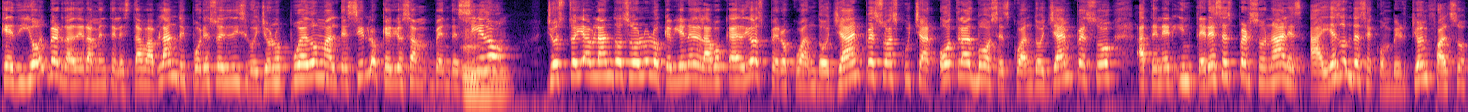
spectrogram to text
que Dios verdaderamente le estaba hablando y por eso él dice, yo no puedo maldecir lo que Dios ha bendecido. Yo estoy hablando solo lo que viene de la boca de Dios, pero cuando ya empezó a escuchar otras voces, cuando ya empezó a tener intereses personales, ahí es donde se convirtió en falso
